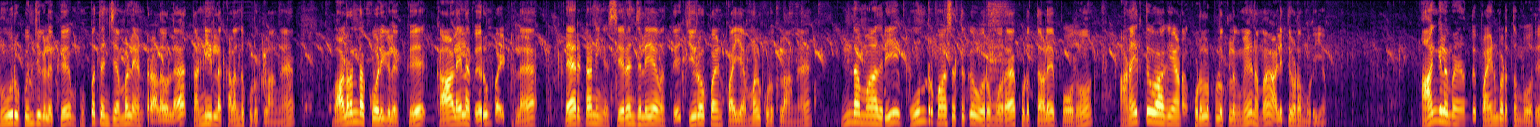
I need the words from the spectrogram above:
நூறு குஞ்சுகளுக்கு முப்பத்தஞ்சு எம்எல் என்ற அளவில் தண்ணீரில் கலந்து கொடுக்கலாங்க. வளர்ந்த கோழிகளுக்கு காலையில் வெறும் வயிற்றில் டேரெக்டாக நீங்கள் சிரஞ்சிலேயே வந்து ஜீரோ பாயிண்ட் ஃபைவ் எம்எல் கொடுக்கலாங்க. இந்த மாதிரி மூன்று மாதத்துக்கு ஒரு முறை கொடுத்தாலே போதும். அனைத்து வகையான குடல் புழுக்களுக்குமே நம்ம அழித்து விட முடியும். ஆங்கில மருந்து பயன்படுத்தும் போது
